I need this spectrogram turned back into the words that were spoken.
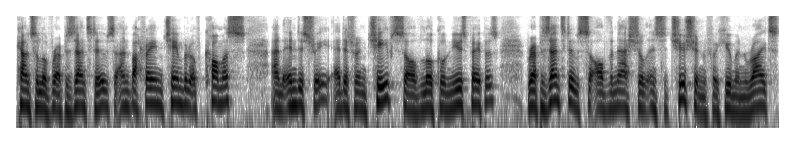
Council of Representatives, and Bahrain Chamber of Commerce and Industry, editor in chiefs of local newspapers, representatives of the National Institution for Human Rights,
